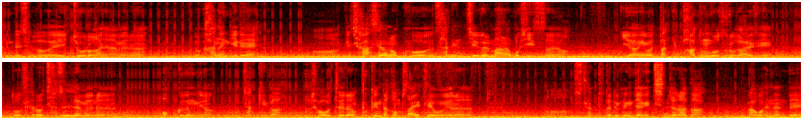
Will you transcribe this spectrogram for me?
근데 제가 왜 이쪽으로 가냐면은 요 가는 길에 어, 차 세워놓고 사진 찍을 만한 곳이 있어요. 이왕이면 딱 봐둔 곳으로 가야지 또 새로 찾으려면은 없거든요, 찾기가. 저 호텔은 부킹닷컴 사이트에 보면은 어, 스태프들이 굉장히 친절하다라고 했는데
